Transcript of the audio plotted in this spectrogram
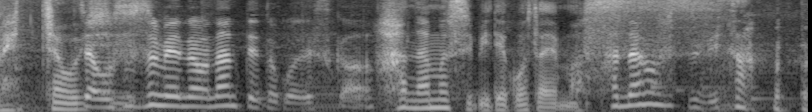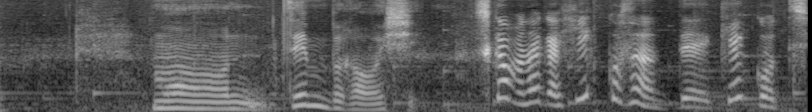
めっちゃ美じゃあお味しいすすめのなんてとこですか？花結びでございます。花結びさんもう全部が美味しい。しかもなんかひっこさんって結構地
